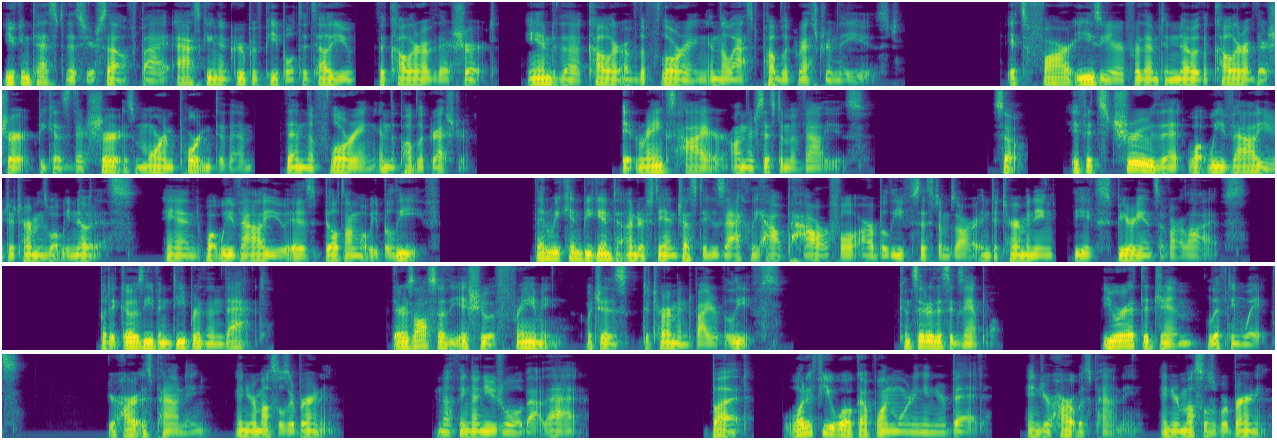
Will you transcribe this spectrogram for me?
You can test this yourself by asking a group of people to tell you the color of their shirt and the color of the flooring in the last public restroom they used. It's far easier for them to know the color of their shirt because their shirt is more important to them than the flooring in the public restroom. It ranks higher on their system of values. So, if it's true that what we value determines what we notice, and what we value is built on what we believe, then we can begin to understand just exactly how powerful our belief systems are in determining the experience of our lives. But it goes even deeper than that. There is also the issue of framing, which is determined by your beliefs. Consider this example. You are at the gym lifting weights. Your heart is pounding and your muscles are burning. Nothing unusual about that. But what if you woke up one morning in your bed and your heart was pounding and your muscles were burning?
